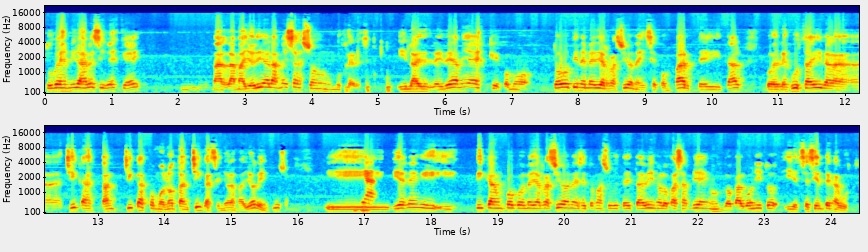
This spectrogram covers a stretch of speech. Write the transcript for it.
Tú ves, miras a ver si ves que hay, la mayoría de las mesas son mujeres. Y la idea mía es que como todo tiene medias raciones y se comparte y tal, pues les gusta ir a, chicas, tan chicas como no tan chicas, señoras mayores incluso. Y vienen y, pican un poco de medias raciones, se toman su botellita de vino, lo pasan bien, un local bonito y se sienten a gusto.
